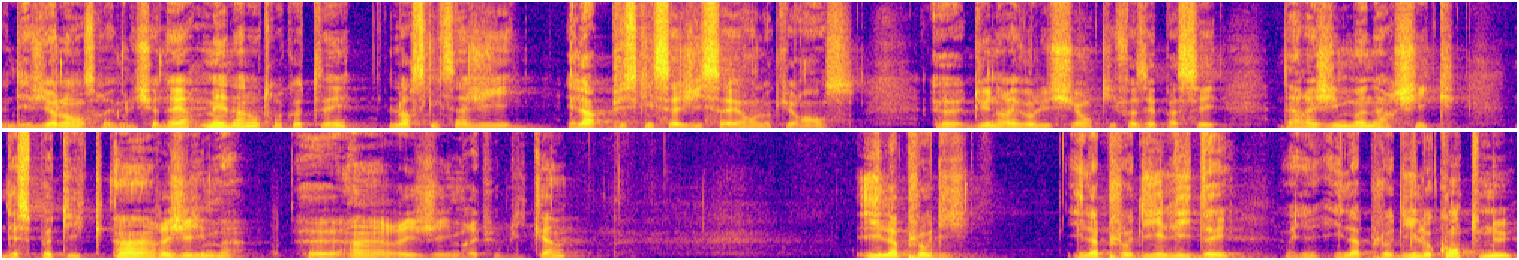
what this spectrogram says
des violences révolutionnaires. Mais d'un autre côté, lorsqu'il s'agit, et là puisqu'il s'agissait en l'occurrence d'une révolution qui faisait passer d'un régime monarchique, despotique, à un régime, à un régime républicain, il applaudit il applaudit l'idée, il applaudit le contenu,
